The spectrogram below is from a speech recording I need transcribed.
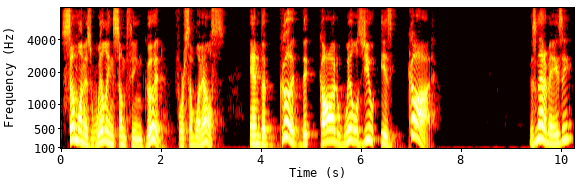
someone is willing something good for someone else, and the good that God wills you is God. Isn't that amazing?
